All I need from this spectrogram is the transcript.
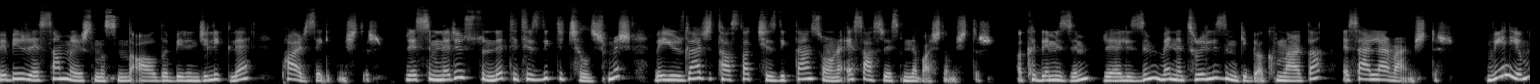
ve bir ressam yarışmasında aldığı birincilikle Paris'e gitmiştir. Resimleri üstünde titizlikle çalışmış ve yüzlerce taslak çizdikten sonra esas resmine başlamıştır. Akademizm, realizm ve naturalizm gibi akımlarda eserler vermiştir. William,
